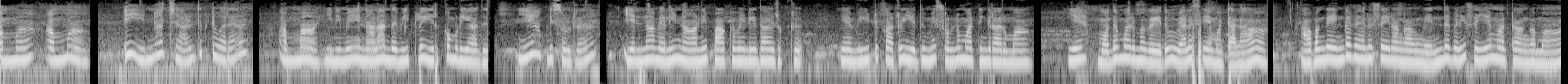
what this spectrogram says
அம்மா அம்மா. ஏய் என்னாச்சு? அழுதுகிட்டு வர? அம்மா இனிமே என்னால் அந்த வீட்டில் இருக்க முடியாது. ஏன் அப்படி சொல்கிற எல்லா வேலையும் நானே பார்க்க வேண்டியதாக இருக்கு. என் வீட்டுக்காரர் எதுவுமே சொல்ல மாட்டேங்கிறாருமா. ஏன் மொத மருமக எதுவும் வேலை செய்ய மாட்டாளா? அவங்க எங்கே வேலை செய்கிறாங்க அவங்க எந்த வேலையும் செய்ய மாட்டாங்கம்மா.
